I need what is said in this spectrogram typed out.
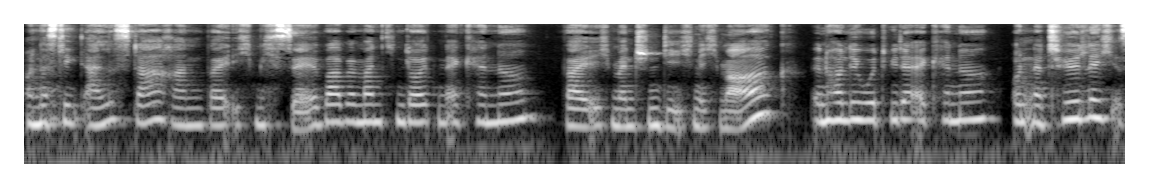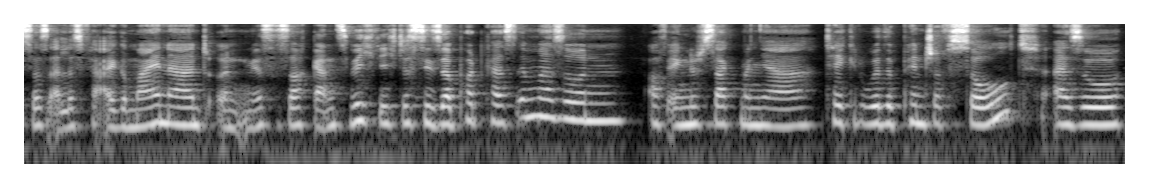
Und das liegt alles daran, weil ich mich selber bei manchen Leuten erkenne, weil ich Menschen, die ich nicht mag, in Hollywood wiedererkenne. Und natürlich ist das alles verallgemeinert und mir ist es auch ganz wichtig, dass dieser Podcast immer so ein, auf Englisch sagt man ja, take it with a pinch of salt. Also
